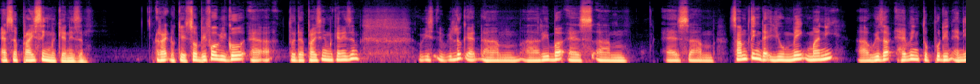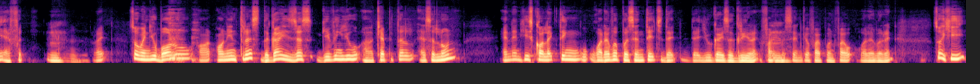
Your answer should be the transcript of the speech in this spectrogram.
as a pricing mechanism. Right. Okay. So before we go uh, to the pricing mechanism, we we look at um, uh, riba as um, as um, something that you make money uh, without having to put in any effort. Right. So when you borrow on, on interest, the guy is just giving you uh, capital as a loan, and then he's collecting whatever percentage that, that you guys agree, right? Five percent, five point five, whatever, right? So he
